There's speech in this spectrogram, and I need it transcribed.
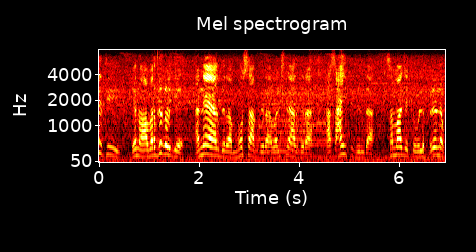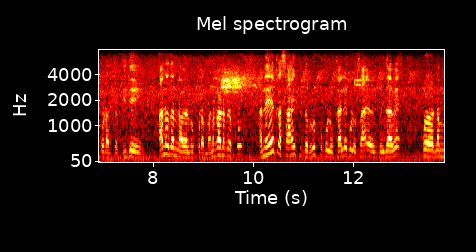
ರೀತಿ ಏನು ಆ ವರ್ಗಗಳಿಗೆ ಅನ್ಯಾಯ ಆಗದಿರ, ಮೋಸ ಆಗದಿರ, ವಂಚನೆ ಆಗದಿರ, ಆ ಸಾಹಿತ್ಯದಿಂದ ಸಮಾಜಕ್ಕೆ ಒಳ್ಳೆ ಪ್ರೇರಣೆ ಕೊಡೋಂಥದ್ದು ಇದೆ ಅನ್ನೋದನ್ನು ನಾವೆಲ್ಲರೂ ಕೂಡ ಮನಗಾಣಬೇಕು. ಅನೇಕ ಸಾಹಿತ್ಯದ ರೂಪಗಳು, ಕಲೆಗಳು ಸಹ ಇದ್ದಾವೆ ನಮ್ಮ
